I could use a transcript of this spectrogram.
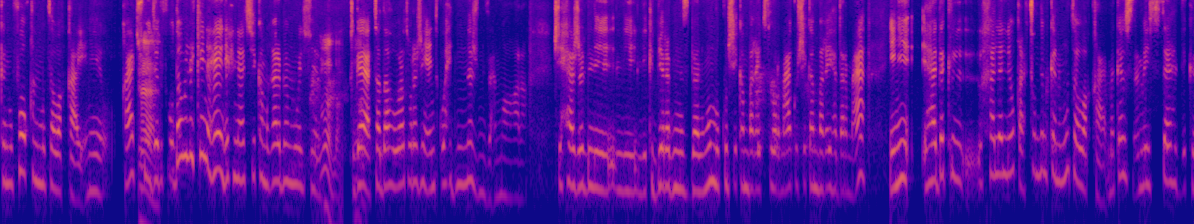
كانوا فوق المتوقع. يعني وقعت شوية آه. ديال الفوضى ولكن عادي حنا هادشي كمغاربه موالفين. كاع التظاهرات وراه جاي عندك واحد النجم زعما. شي حاجة اللي اللي, كبيرة بالنسبة لهم وكلشي كان باغي يتصور معاه كلشي كان باغي يهضر معاه. يعني هذاك الخلل اللي وقع في التنظيم كان متوقع ما كانش زعما يستاهل ديك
